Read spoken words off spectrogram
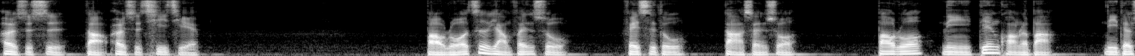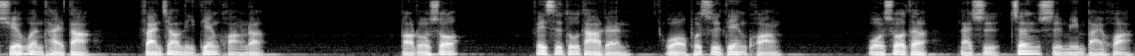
二十四到二十七节。保罗这样分数，菲斯都大声说：“保罗，你癫狂了吧？你的学问太大，反叫你癫狂了。”保罗说：“菲斯都大人，我不是癫狂，我说的。”乃是真实明白话，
